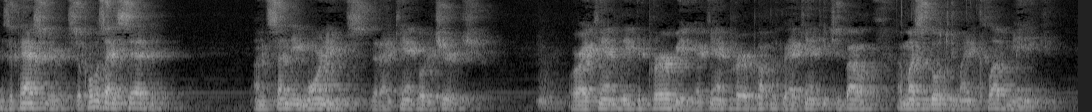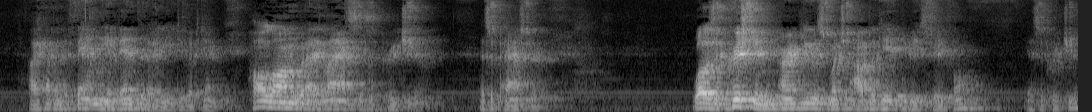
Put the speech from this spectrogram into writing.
as a pastor, suppose I said on Sunday mornings that I can't go to church, or I can't lead the prayer meeting, I can't pray publicly, I can't teach the Bible, I must go to my club meeting. I have a family event that I need to attend. How long would I last as a preacher, as a pastor? Well, as a Christian, aren't you as much obligated to be as faithful as a preacher?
